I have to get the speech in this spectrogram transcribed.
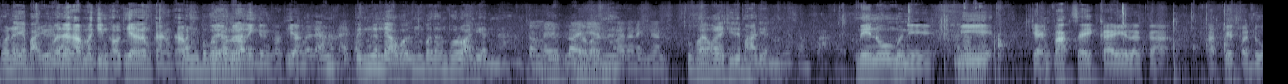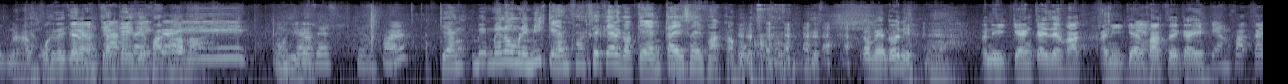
วันไหนจะบ่ายอยู่มาได้ครับมากินข้าวเที่ยงน้ำกันครับมันบ่เมื่อทันเวลานี่กินข้าวเที่ยงไปแล้วมันข้างในเป็นเงินแล้วมันบ่ทันพอร้อยเรียนนะต้องเลยร้อยเดือนมาตั้งไหนเงินทุกข่อยวันไหนที่ได้ผ่าเรียนซ้ำฝากให้เมนูมื้อนี้มีแกงฟักใส่ไก่แล้วก็ผัดเป็ดปลาดุกนะครับแกงผมฟักได้แกงแกงไก่เสียผักภาพแล้วโอ้ยแกนะงแกงฟ้า แกงเมนูมันมีแกงฟักใส่แกงแล้วก็แกงไก่ใส่ผักครับผมก็เป็นตัวนี้เอออันนี้แกงไก่ใส่ฟัก อันนี้แกงฟักใส่ไก่แกงฟักไก่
